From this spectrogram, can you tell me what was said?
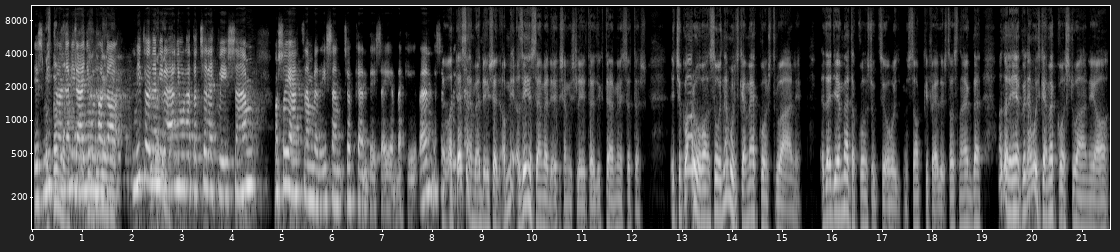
És mitől nem, nem irányulhat a, mitől nem irányulhat a cselekvésem a saját szenvedésem csökkentése érdekében? És akkor a te szenvedésed, az én szenvedésem is létezik, természetes. Itt csak arról van szó, hogy nem úgy kell megkonstruálni. Ez egy ilyen metakonstrukció, hogy szakkifejezést használják, de az a lényeg, hogy nem úgy kell megkonstruálni a,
